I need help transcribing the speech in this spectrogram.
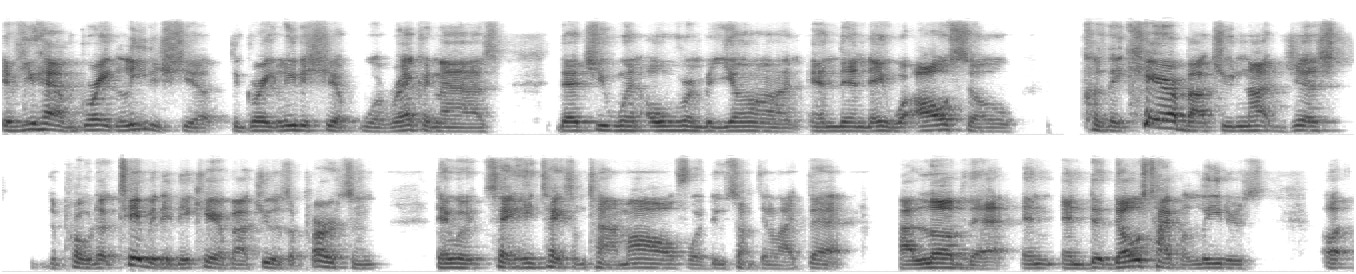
if you have great leadership, the great leadership will recognize that you went over and beyond, and then they will also, because they care about you, not just the productivity, they care about you as a person. They would say, "Hey, take some time off or do something like that." I love that, and and th- those type of leaders uh,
